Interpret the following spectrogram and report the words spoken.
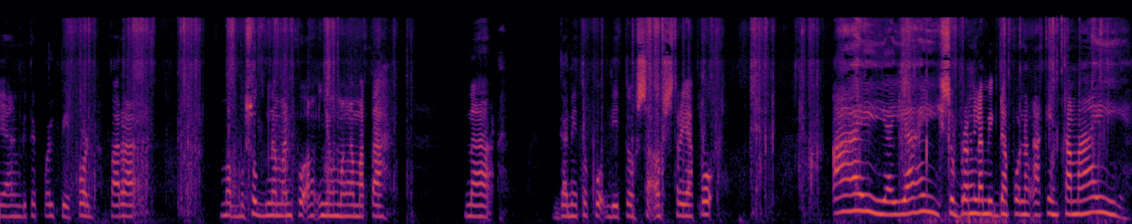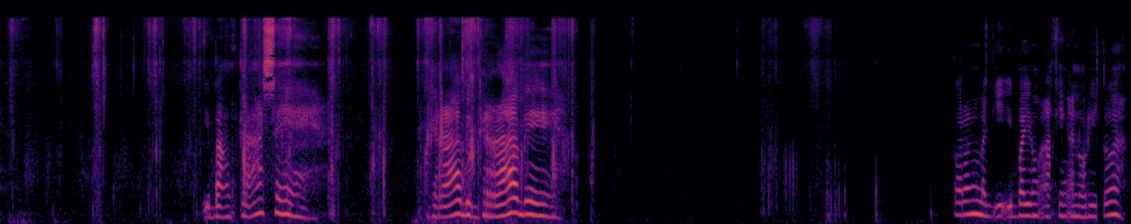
Ayan, beautiful people. Para mabusog naman po ang inyong mga mata na ganito po dito sa Austria po. Ay, ay, ay. Sobrang lamig na po ng aking kamay. Ibang klase. Grabe, grabe. Parang nag-iiba yung aking ano rito ah.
